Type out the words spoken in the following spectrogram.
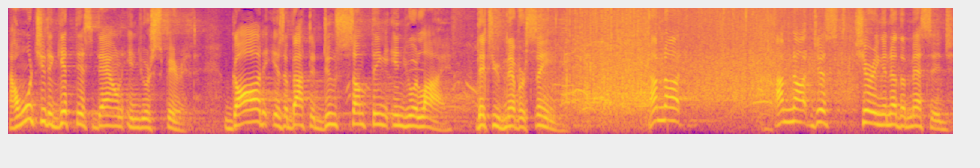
I want you to get this down in your spirit. God is about to do something in your life that you've never seen. I'm not, I'm not just sharing another message,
